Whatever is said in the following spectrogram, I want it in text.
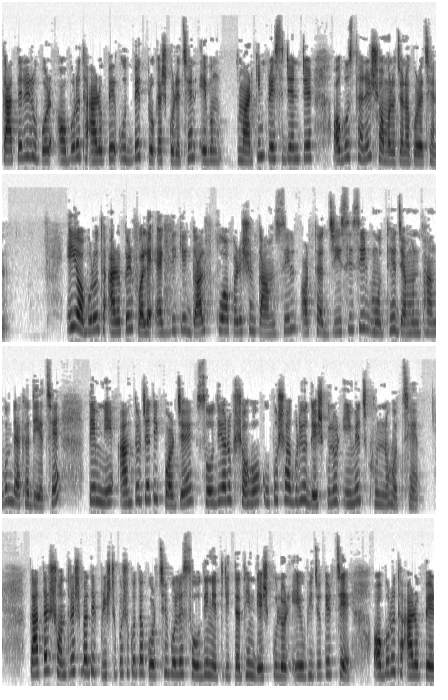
কাতারের উপর অবরোধ আরোপে উদ্বেগ প্রকাশ করেছেন এবং মার্কিন প্রেসিডেন্টের অবস্থানের সমালোচনা করেছেন। এই অবরোধ আরোপের ফলে একদিকে গালফ কোঅপারেশন কাউন্সিল, অর্থাৎ জিসিসির মধ্যে যেমন ভাঙ্গন দেখা দিয়েছে, তেমনি আন্তর্জাতিক পর্যায়ে সৌদি আরব সহ উপসাগরীয় দেশগুলোর ইমেজ ক্ষুণ্ণ হচ্ছে। কাতার সন্ত্রাসবাদের পৃষ্ঠপোষকতা করছে বলে সৌদি নেতৃত্বাধীন দেশগুলোর এই অভিযোগের চেয়ে অবরোধ আরোপের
